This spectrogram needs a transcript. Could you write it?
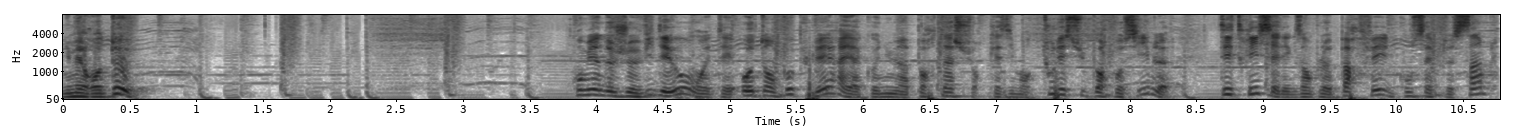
Numéro 2 Combien de jeux vidéo ont été autant populaires et a connu un portage sur quasiment tous les supports possibles? Tetris est l'exemple parfait d'un concept simple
